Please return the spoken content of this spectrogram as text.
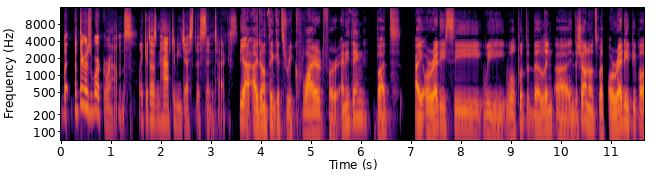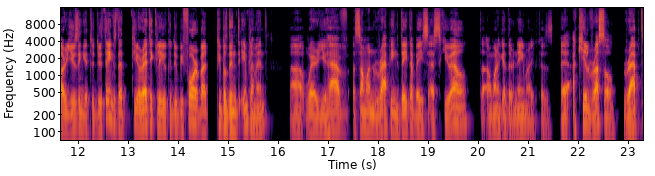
But but there's workarounds. Like it doesn't have to be just this syntax. Yeah, I don't think it's required for anything, but I already see we will put the link uh, in the show notes, but already people are using it to do things that theoretically you could do before, but people didn't implement. Uh, where you have someone wrapping database SQL I want to get their name right because uh, Akil Russell wrapped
